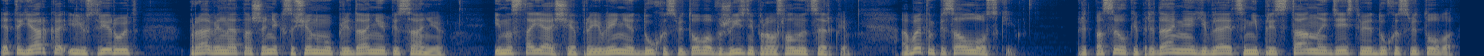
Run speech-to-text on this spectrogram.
Это ярко иллюстрирует правильное отношение к священному преданию Писанию и настоящее проявление Духа Святого в жизни православной церкви. Об этом писал Лоский. Предпосылкой предания является непрестанное действие Духа Святого,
